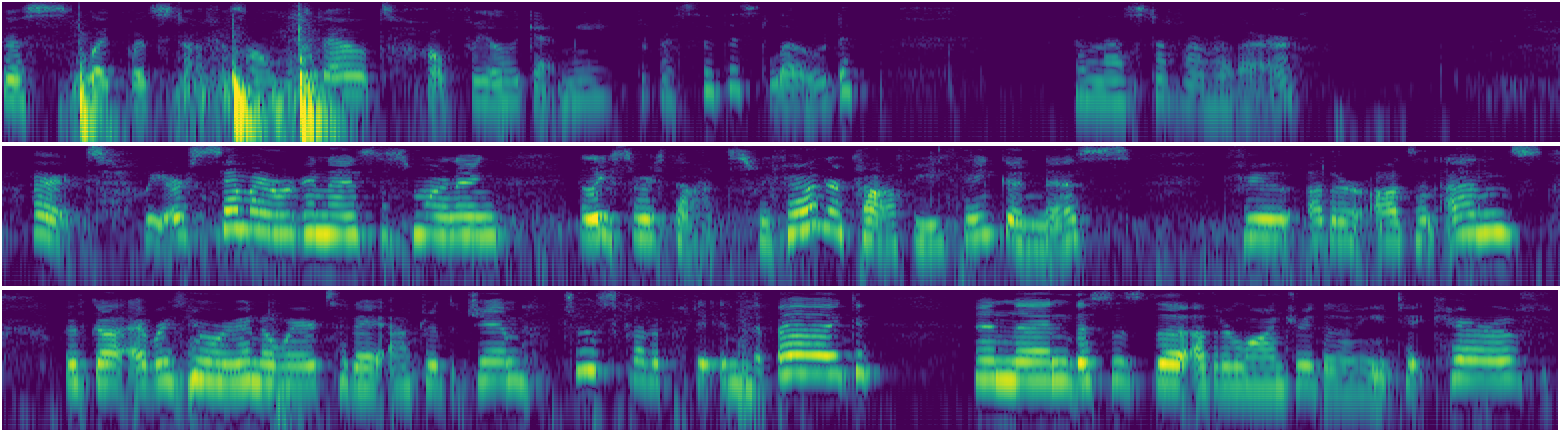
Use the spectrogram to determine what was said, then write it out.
This liquid stuff is almost out. Hopefully it'll get me the rest of this load. And that stuff over there. All right, we are semi-organized this morning, at least our thoughts. We found our coffee, thank goodness. A few other odds and ends. We've got everything we're gonna wear today after the gym. Just gotta put it in the bag. And then this is the other laundry that I need to take care of.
